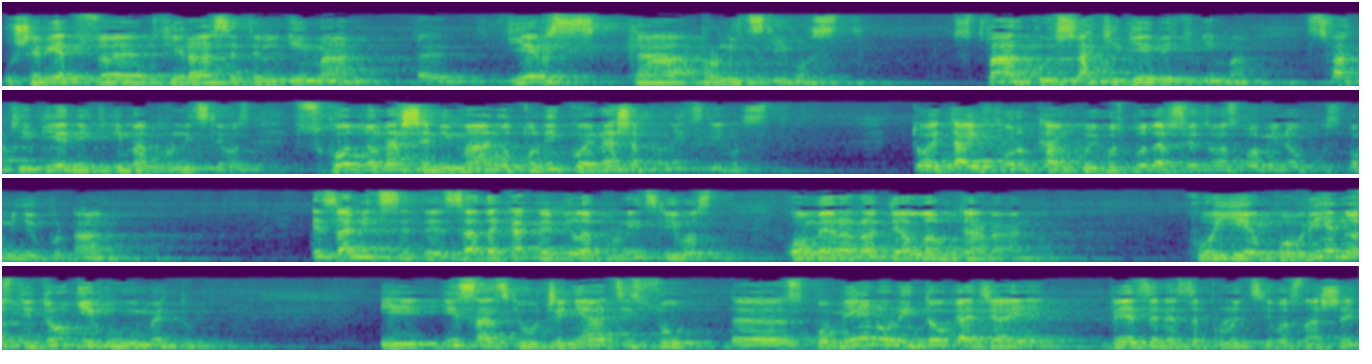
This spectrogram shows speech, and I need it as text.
u šerijetu zove firaset il iman, vjerska pronicljivost. Stvar koju svaki vjernik ima. Svaki vjernik ima pronicljivost. Shodno našem imanu, toliko je naša pronicljivost. To je taj furkan koji gospodar svjetova spominje, u Kur'anu. E zamislite sada kakva je bila pronicljivost Omera radijallahu ta'ala koji je po vrijednosti drugi u umetu. I islamski učenjaci su e, spomenuli događaje vezane za pronicljivost našeg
